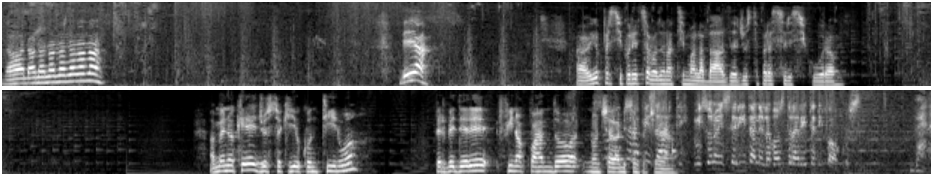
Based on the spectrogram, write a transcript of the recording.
No, no, no, no, no, no, no, no. Via. Allora, io per sicurezza vado un attimo alla base, giusto per essere sicuro. A meno che è giusto che io continuo per vedere fino a quando non c'è la missione precedente. Mi sono inserita nella vostra rete di focus. Bene.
